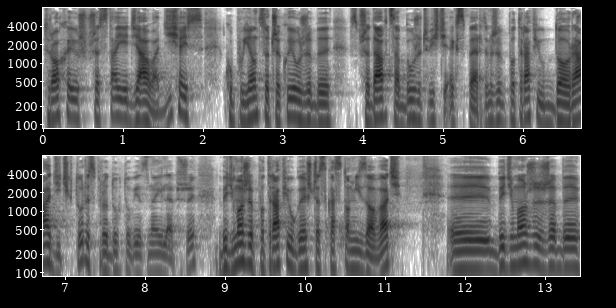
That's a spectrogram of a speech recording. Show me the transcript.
trochę już przestaje działać. Dzisiaj kupujący oczekują, żeby sprzedawca był rzeczywiście ekspertem, żeby potrafił doradzić, który z produktów jest najlepszy. Być może potrafił go jeszcze skustomizować. Być może, żeby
